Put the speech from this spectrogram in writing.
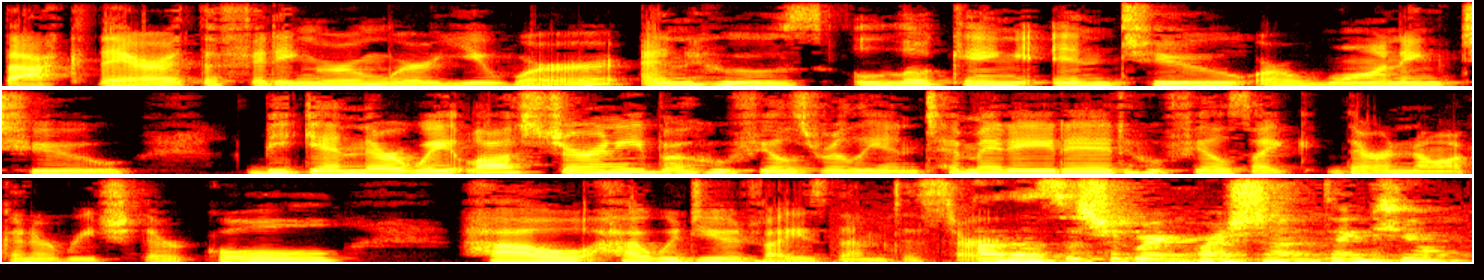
back there at the fitting room where you were and who's looking into or wanting to begin their weight loss journey but who feels really intimidated who feels like they're not going to reach their goal how how would you advise them to start? Oh, that's such a great question. Thank you.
